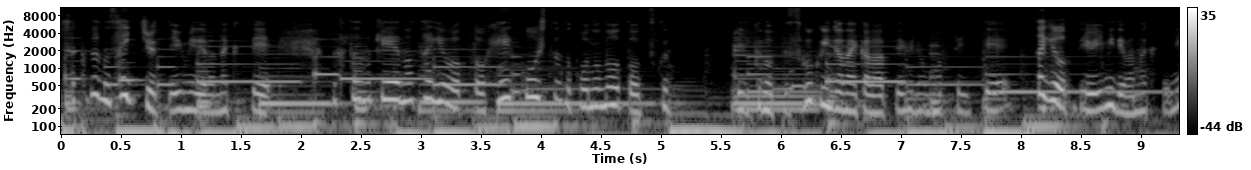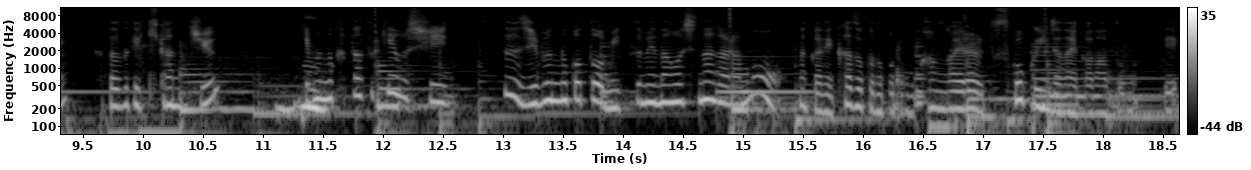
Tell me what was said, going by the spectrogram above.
片付けの最中っていう意味ではなくて片付けの作業と並行しつつこのノートを作っていくのってすごくいいんじゃないかなっていうふうに思っていて作業っていう意味ではなくてね片付け期間中自分の片付けをしつ自分のことを見つめ直しながらもなんかね家族のことも考えられるとすごくいいんじゃないかなと思って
